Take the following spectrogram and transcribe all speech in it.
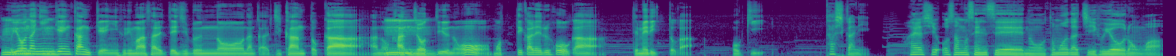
不要な人間関係に振り回されて自分のなんか時間とかあうんの感情っていうのを持っていかれる方がデメリットが大きい。確かに林修先生の友達不要論は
